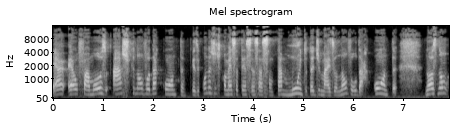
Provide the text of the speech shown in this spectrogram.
é, é, o famoso acho que não vou dar conta. Quer dizer, quando a gente começa a ter a sensação, tá muito, tá demais, eu não vou dar conta, nós não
